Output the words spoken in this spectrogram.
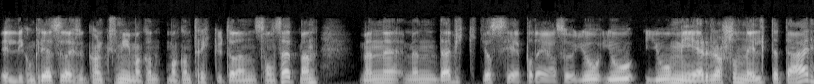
veldig konkret, så det er kanskje ikke så mye man kan, man kan trekke ut av den sånn sett. Men, Men, men, det er viktig å se på det. Altså. Jo, jo, jo, mer rasjonelt dette er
